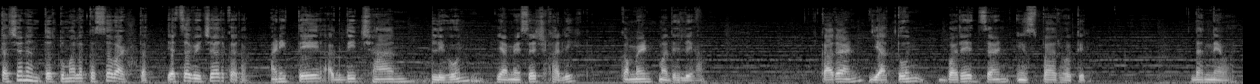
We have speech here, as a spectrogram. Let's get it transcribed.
त्याच्यानंतर तुम्हाला कसं वाटतं याचा विचार करा आणि ते अगदी छान लिहून या मेसेज खाली कमेंटमध्ये लिहा. कारण यातून बरेच जण इन्स्पायर होतील. धन्यवाद.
